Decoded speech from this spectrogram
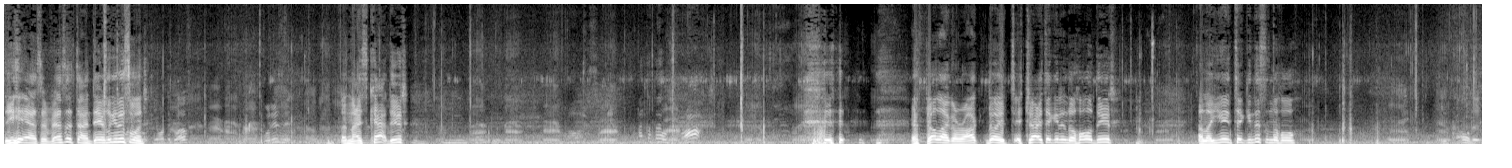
Yeah, Sylvester time. Dave, look at this one. You want the glove? What is it? A nice cat, dude. I thought that was a rock. It felt like a rock. No, it, it tried to take it in the hole, dude. I'm like, you ain't taking this in the hole. You called it.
